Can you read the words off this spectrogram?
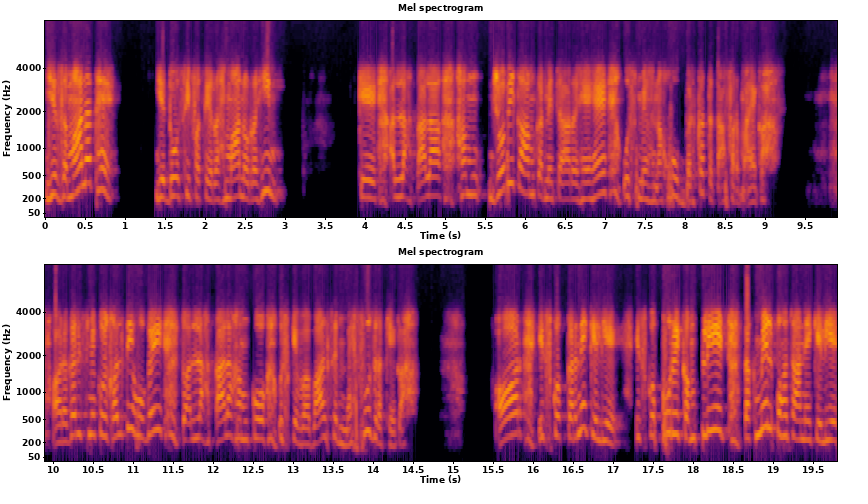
یہ ضمانت ہے، یہ دو صفت رحمان اور رحیم، کہ اللہ تعالیٰ ہم جو بھی کام کرنے چاہ رہے ہیں، اس میں نا خوب برکت عطا فرمائے گا۔ اور اگر اس میں کوئی غلطی ہو گئی، تو اللہ تعالیٰ ہم کو اس کے وبال سے محفوظ رکھے گا۔ اور اس کو کرنے کے لیے، اس کو پورے کمپلیٹ تکمیل پہنچانے کے لیے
